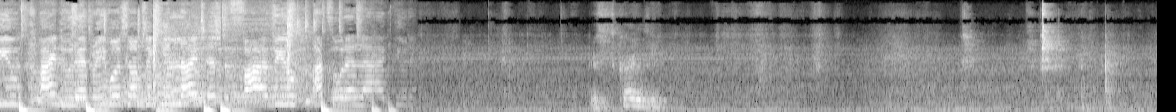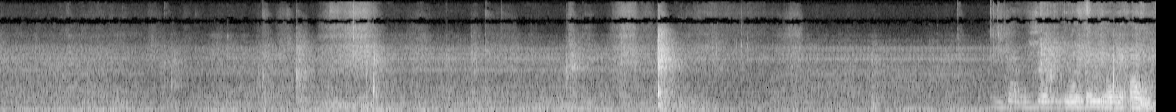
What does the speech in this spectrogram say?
you. I do that three more times again. I testify for you. I told her like you. This is crazy. You gotta resort to doing things on your own.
